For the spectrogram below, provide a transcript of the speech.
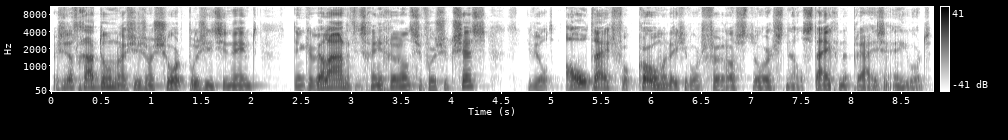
Als je dat gaat doen, als je zo'n short positie neemt, denk er wel aan, het is geen garantie voor succes. Je wilt altijd voorkomen dat je wordt verrast door snel stijgende prijzen en je wordt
